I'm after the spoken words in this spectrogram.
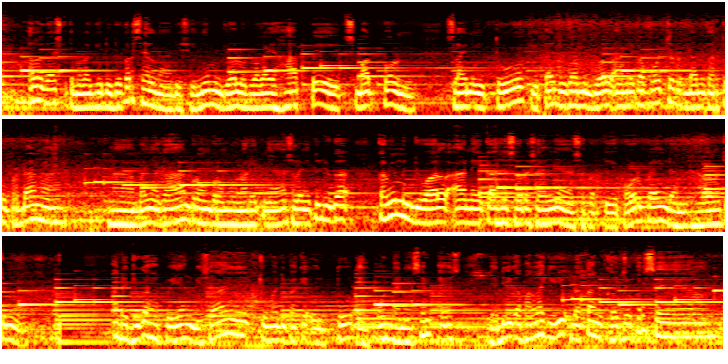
Halo guys, ketemu lagi di Joker Sale. Nah, di sini menjual berbagai HP, smartphone. Selain itu, kita juga menjual aneka voucher dan kartu perdana. Nah, banyak kan promo-promo menariknya. Selain itu juga kami menjual aneka aksesoris lainnya seperti power bank dan hal macamnya. Ada juga HP yang bisa cuma dipakai untuk telepon dan SMS. Jadi kapan lagi yuk datang ke Joker Sale.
